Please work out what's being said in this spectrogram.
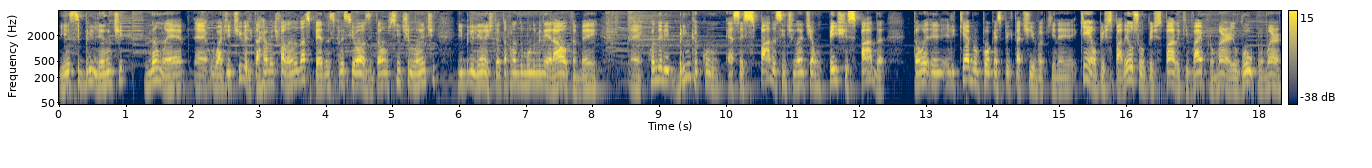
E esse brilhante não é, é o adjetivo, ele está realmente falando das pedras preciosas. Então, cintilante e brilhante. Ele está falando do mundo mineral também. É, quando ele brinca com essa espada cintilante, é um peixe-espada. Então ele, ele, quebra um pouco a expectativa aqui, né? Quem é o peixe-espada? Eu sou o peixe-espada que vai para o mar, eu vou para o mar.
